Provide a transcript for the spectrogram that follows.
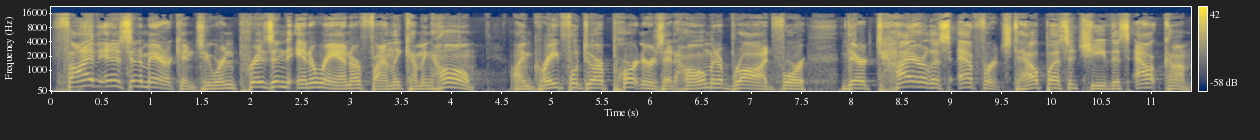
Five innocent Americans who were imprisoned in Iran are finally coming home. I'm grateful to our partners at home and abroad for their tireless efforts to help us achieve this outcome,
